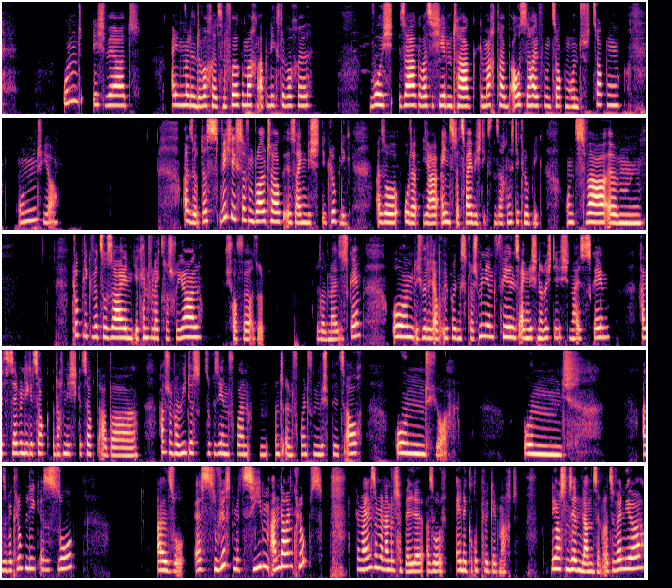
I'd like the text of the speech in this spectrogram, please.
Und ich werde einmal in der Woche jetzt eine Folge machen, ab nächste Woche, wo ich sage, was ich jeden Tag gemacht habe, außerhalb von Zocken und Zocken. Und ja. Also, das Wichtigste von Brawl Talk ist eigentlich die Club League. Also, oder ja, eins der zwei wichtigsten Sachen ist die Club League. Und zwar, ähm, Club League wird so sein, ihr kennt vielleicht Clash Royale. Ich hoffe, also, ist halt ein nices Game. Und ich würde euch auch übrigens Clash Mini empfehlen. Ist eigentlich ein richtig nices Game. Habe ich selber nie gezockt, noch nicht gezockt, aber habe schon ein paar Videos dazu gesehen. Freund, und ein Freund von mir spielt es auch. Und ja. Und also bei Club League ist es so. Also, es, du wirst mit sieben anderen Clubs gemeinsam in einer Tabelle, also eine Gruppe gemacht, die aus demselben Land sind. Also wenn ihr,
